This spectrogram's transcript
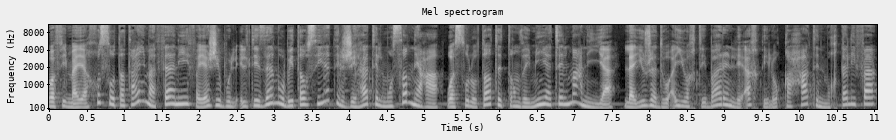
وفيما يخص تطعيم الثاني فيجب الالتزام بتوصيات الجهات المصنعة والسلطات التنظيمية المعنية. لا يوجد أي اختبار لأخذ لقاحات مختلفة.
